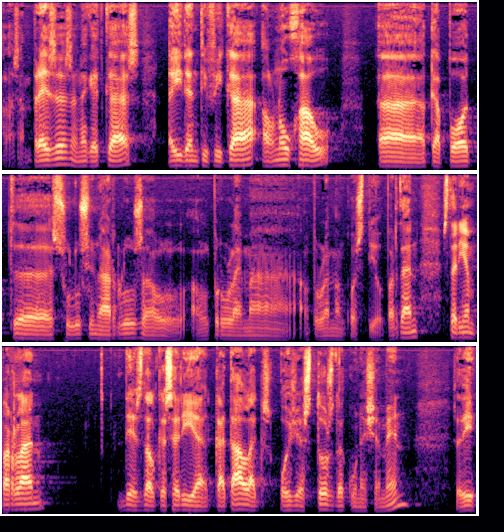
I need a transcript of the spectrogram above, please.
a les empreses, en aquest cas, a identificar el know-how eh, que pot eh, solucionar-los el, el, problema, el problema en qüestió. Per tant, estaríem parlant des del que seria catàlegs o gestors de coneixement, és a dir,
